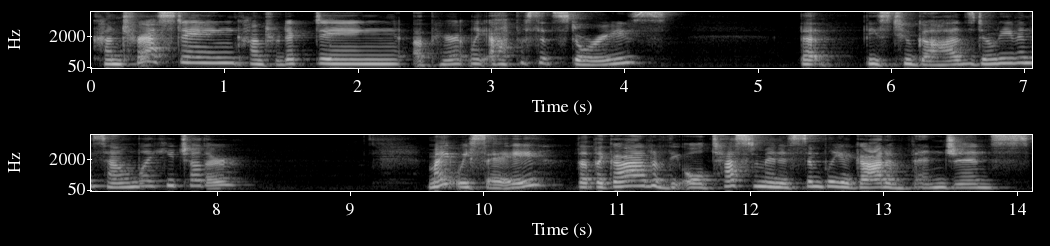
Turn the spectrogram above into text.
contrasting, contradicting, apparently opposite stories, that these two gods don't even sound like each other? Might we say that the God of the Old Testament is simply a God of vengeance,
